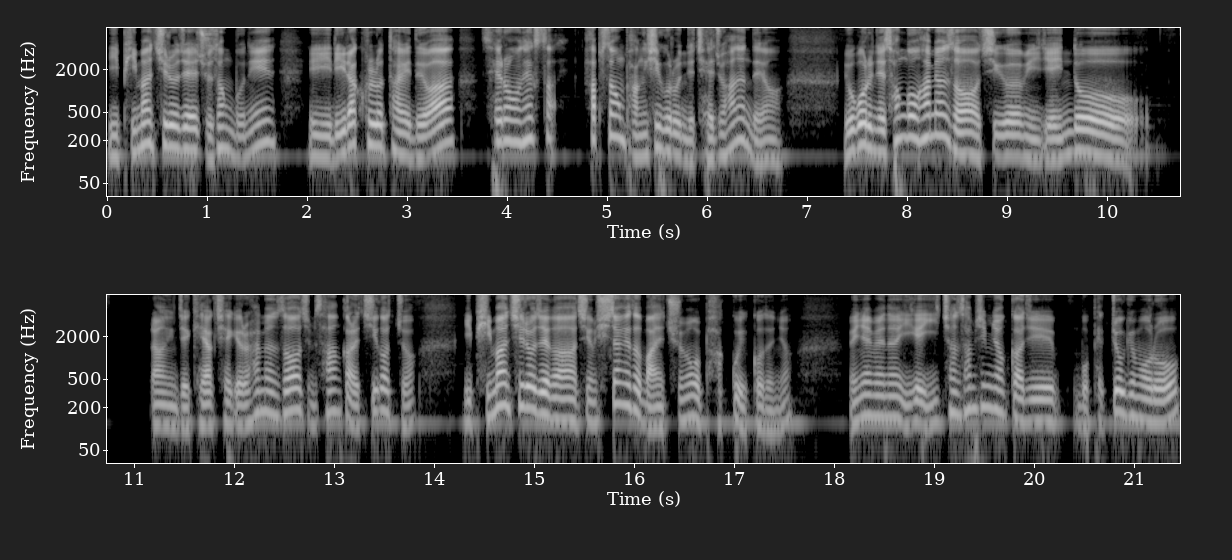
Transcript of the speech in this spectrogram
이 비만 치료제의 주성분인 이 리라클로타이드와 새로운 핵사, 합성 방식으로 이제 제조하는데요. 요거를 이제 성공하면서 지금 이제 인도랑 이제 계약 체결을 하면서 지금 상한가를 찍었죠. 이 비만 치료제가 지금 시장에서 많이 주목을 받고 있거든요. 왜냐면은 이게 2030년까지 뭐 100조 규모로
